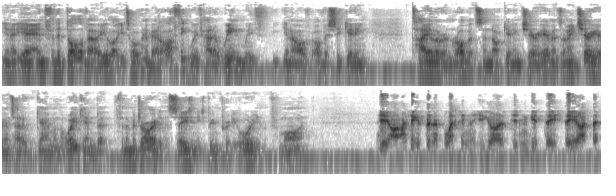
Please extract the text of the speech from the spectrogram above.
you know, yeah. And for the dollar value, like you're talking about, I think we've had a win with you know obviously getting Taylor and Roberts and not getting Cherry Evans. I mean, Cherry Evans had a good game on the weekend, but for the majority of the season, he's been pretty ordinary for mine. Yeah, I think it's been a blessing that you guys didn't get DC. I th-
